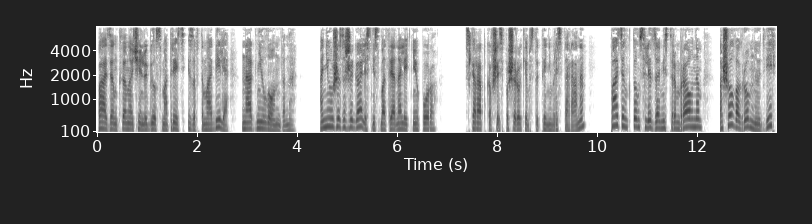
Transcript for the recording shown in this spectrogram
Паддингтон очень любил смотреть из автомобиля на огни Лондона. Они уже зажигались, несмотря на летнюю пору. Скарабкавшись по широким ступеням ресторана, Паддингтон вслед за мистером Брауном вошел в огромную дверь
